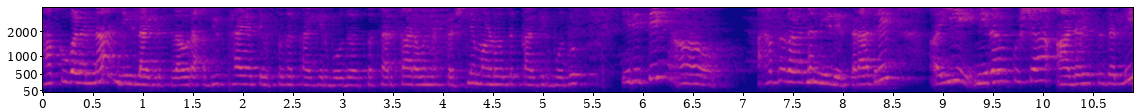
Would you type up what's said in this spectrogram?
ಹಕ್ಕುಗಳನ್ನು ನೀಡಲಾಗಿರ್ತದೆ. ಅವರ ಅಭಿಪ್ರಾಯ ತಿಳಿಸೋದಕ್ಕಾಗಿರ್ಬೋದು ಅಥವಾ ಸರ್ಕಾರವನ್ನು ಪ್ರಶ್ನೆ ಮಾಡೋದಕ್ಕಾಗಿರ್ಬೋದು ಈ ರೀತಿ ಹಕ್ಕುಗಳನ್ನು ನೀಡಿರ್ತಾರೆ. ಆದರೆ, ಈ ನಿರಂಕುಶ ಆಡಳಿತದಲ್ಲಿ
